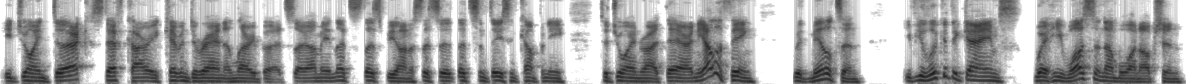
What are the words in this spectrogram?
He joined Dirk, Steph Curry, Kevin Durant, and Larry Bird. So I mean, let's let's be honest. That's a, that's some decent company to join right there. And the other thing with Middleton, if you look at the games where he was the number one option,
